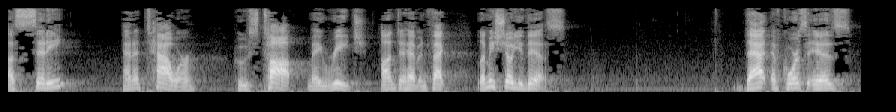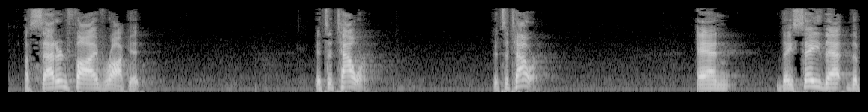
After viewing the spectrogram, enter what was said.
a city and a tower whose top may reach unto heaven. In fact, let me show you this. That, of course, is a Saturn V rocket. It's a tower. It's a tower. And they say that the,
